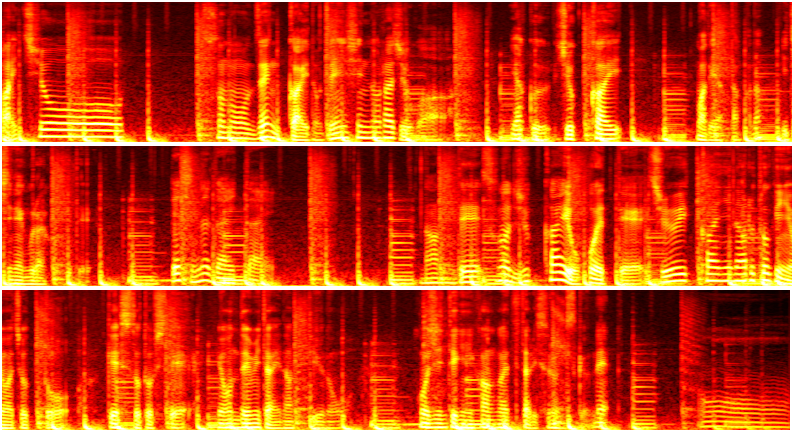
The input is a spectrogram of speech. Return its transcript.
まあ一応その前回の前身のラジオが約10回までやったんかな？1年ぐらいかけて。ですね大体。なんでその10回を超えて11回になる時にはちょっとゲストとして呼んでみたいなっていうのを個人的に考えてたりするんですけどね。お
